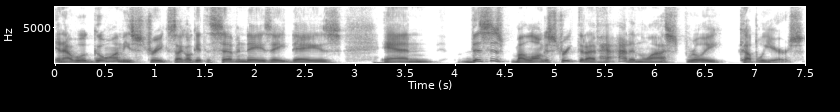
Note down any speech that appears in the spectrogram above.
and I will go on these streaks. Like I'll get to seven days, eight days, and this is my longest streak that I've had in the last really couple years.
